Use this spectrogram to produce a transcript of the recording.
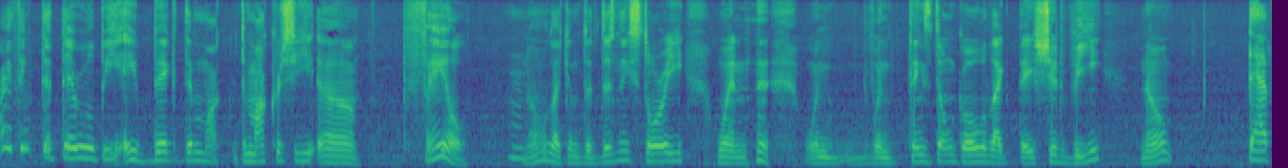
I think that there will be a big democ- democracy uh, fail. No, like in the Disney story, when when when things don't go like they should be. No, that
